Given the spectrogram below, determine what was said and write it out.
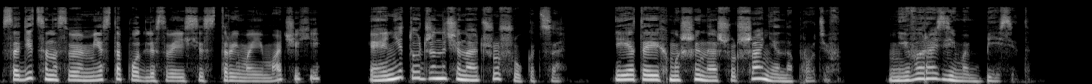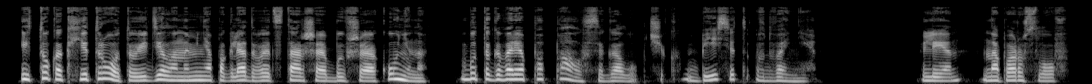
Садится на свое место подле своей сестры, моей мачехи, и они тут же начинают шушукаться. И это их мышиное шуршание, напротив, невыразимо бесит. И то, как хитро то и дело на меня поглядывает старшая бывшая Акунина, будто говоря, попался, голубчик, бесит вдвойне. Лен, на пару слов.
